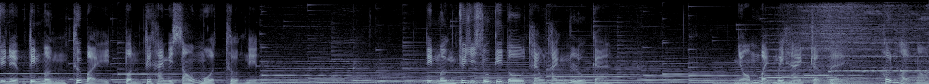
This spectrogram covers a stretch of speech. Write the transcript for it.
Suy niệm tin mừng thứ bảy tuần thứ 26 mùa thường niên. Tin mừng Chúa Giêsu Kitô theo Thánh Luca. Nhóm 72 trở về, hớn hở nói:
